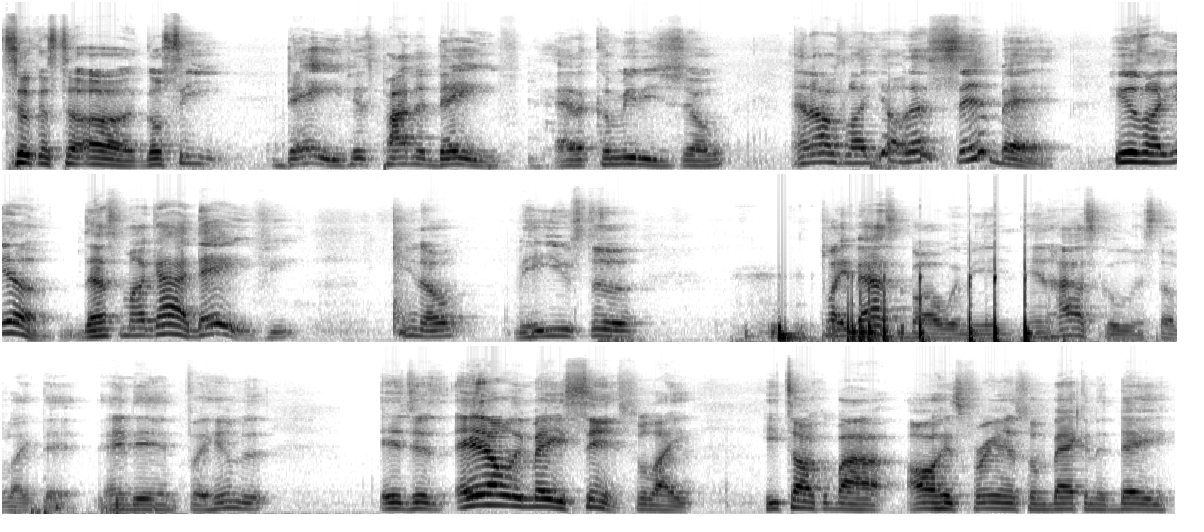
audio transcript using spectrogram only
took us to uh go see Dave, his partner Dave, at a comedy show, and I was like, "Yo, that's Sinbad." He was like, "Yeah, that's my guy, Dave." He, you know, he used to play basketball with me in, in high school and stuff like that. And then for him to, it just it only made sense for like he talked about all his friends from back in the day.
